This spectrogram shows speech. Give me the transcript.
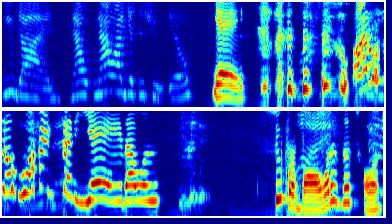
You died. Now now I get to shoot you. Yay. I don't know why I said yay. That was Super Ball. What is this for? Die,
